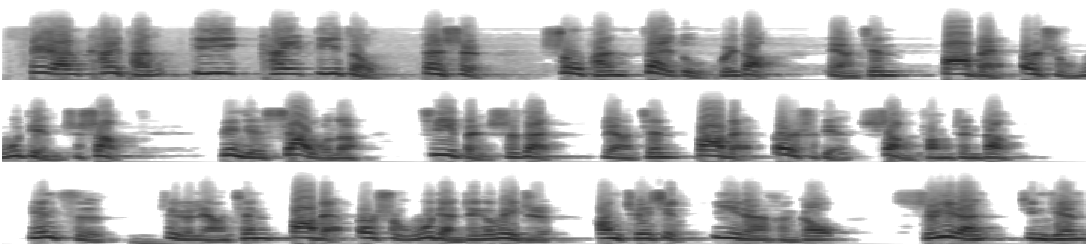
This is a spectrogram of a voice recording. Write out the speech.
虽然开盘低开低走，但是收盘再度回到两千八百二十五点之上，并且下午呢，基本是在两千八百二十点上方震荡，因此这个两千八百二十五点这个位置安全性依然很高。虽然今天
